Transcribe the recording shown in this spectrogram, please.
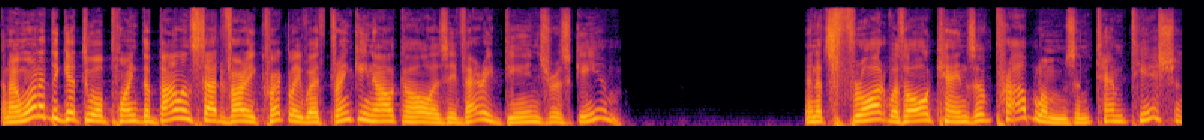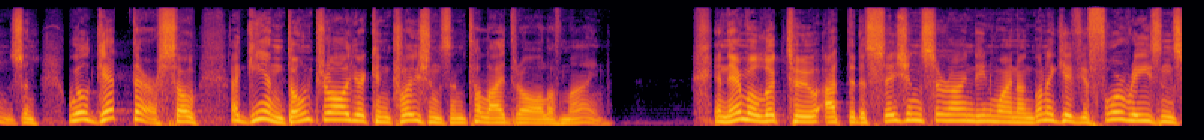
And I wanted to get to a point to balance that very quickly with drinking alcohol is a very dangerous game. And it's fraught with all kinds of problems and temptations, and we'll get there. So, again, don't draw your conclusions until I draw all of mine. And then we'll look to at the decision surrounding wine. I'm going to give you four reasons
